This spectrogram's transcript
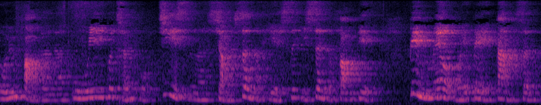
闻法的呢，无一不成佛。即使呢小圣呢，也是一圣的方便，并没有违背大圣。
